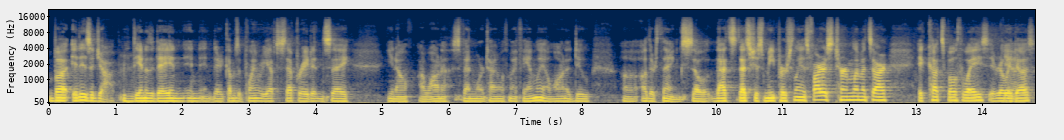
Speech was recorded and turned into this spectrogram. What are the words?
but it is a job at the end of the day. And, and, and there comes a point where you have to separate it and say, you know, I want to spend more time with my family. I want to do uh, other things. So that's that's just me personally. As far as term limits are, it cuts both ways. It really Yeah. does.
